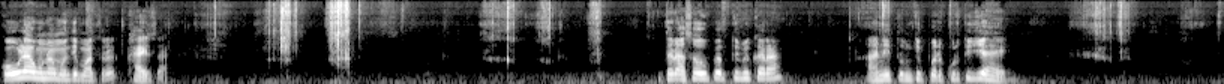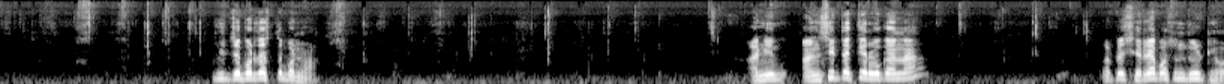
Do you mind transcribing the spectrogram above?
कोवळ्या उन्हामध्ये मात्र खायचा. तर असा उपयोग तुम्ही करा. आणि तुमची प्रकृती जी आहे ही जबरदस्त बनवा. आणि ऐंशी टक्के रोगांना आपल्या शरीरापासून दूर ठेवा.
